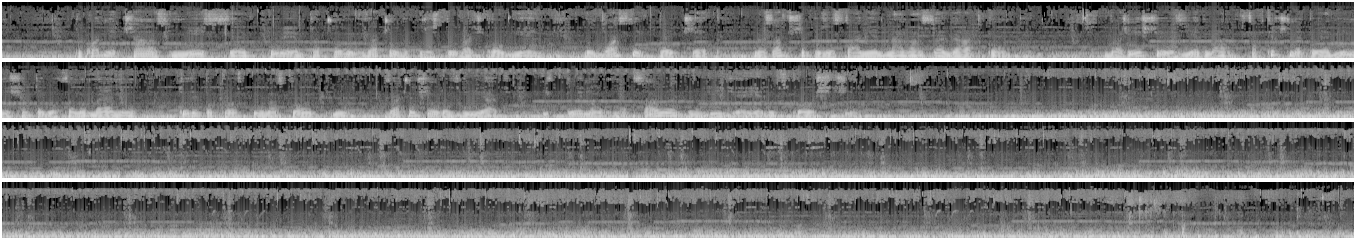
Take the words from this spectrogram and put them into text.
Dokładnie czas i miejsce, w którym człowiek zaczął wykorzystywać ogień do własnych potrzeb, na zawsze pozostanie dla nas zagadką. Ważniejsze jest jednak faktyczne pojawienie się tego fenomenu, który po prostu nastąpił, zaczął się rozwijać i wpłynął na całe długie dzieje ludzkości.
